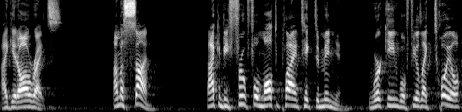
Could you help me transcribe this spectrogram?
I get all rights. I'm a son. I can be fruitful, multiply, and take dominion. Working will feel like toil,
